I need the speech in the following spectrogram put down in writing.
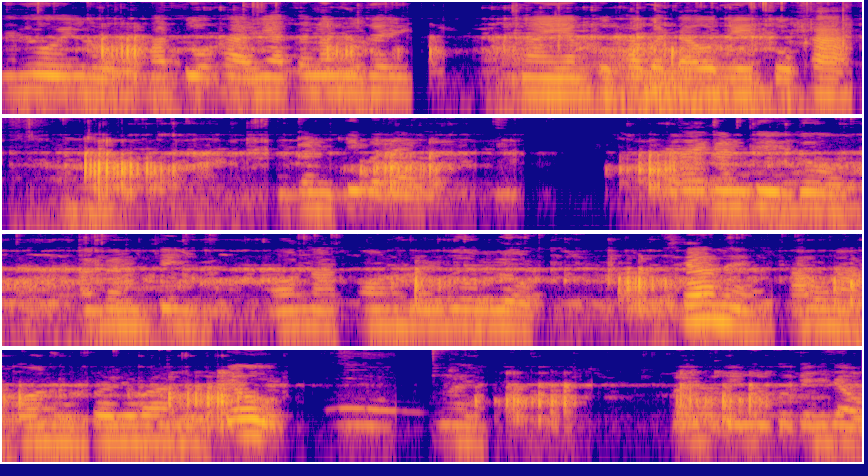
rồi rồi mà chuột khả nhà ta nó một giây. Này, em chuột khả bắt đầu đây chuột khả घंटी बताओ बताए घंटी दो घंटी और नाकौन में दो लो क्या ने आओ नाकौन ऊपर के बाद क्यों नहीं टेबल को कह जाओ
